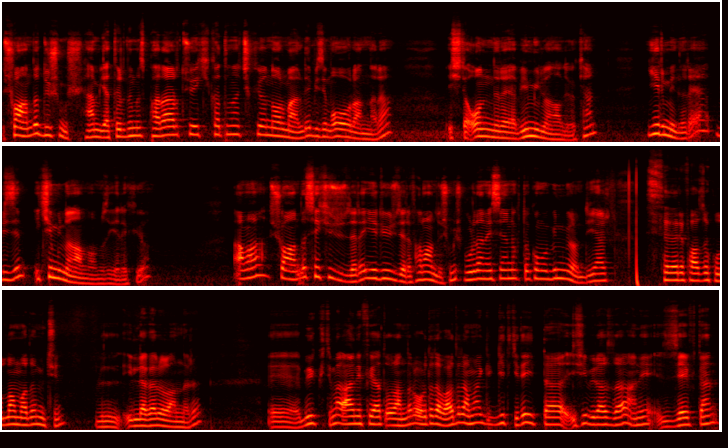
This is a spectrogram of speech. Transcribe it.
şu anda düşmüş. Hem yatırdığımız para artıyor iki katına çıkıyor normalde bizim o oranlara. işte 10 liraya 1 milyon alıyorken 20 liraya bizim 2 milyon almamız gerekiyor. Ama şu anda 800 lira 700 lira falan düşmüş. Buradan esine.com'u bilmiyorum. Diğer siteleri fazla kullanmadığım için illegal olanları e, büyük ihtimal aynı fiyat oranları orada da vardır ama gitgide iddia işi biraz daha hani zevkten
